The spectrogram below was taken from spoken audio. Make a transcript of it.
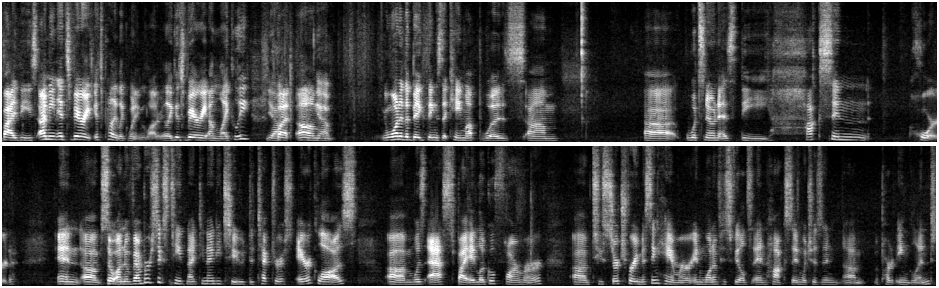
by these. I mean, it's very. It's probably like winning the lottery. Like it's very unlikely. Yeah. But um, Yeah. one of the big things that came up was um, uh, what's known as the Hoxton Hoard. And um, so on November 16th, 1992, detectorist Eric Lawes um, was asked by a local farmer um, to search for a missing hammer in one of his fields in Hoxton, which is in um, a part of England.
